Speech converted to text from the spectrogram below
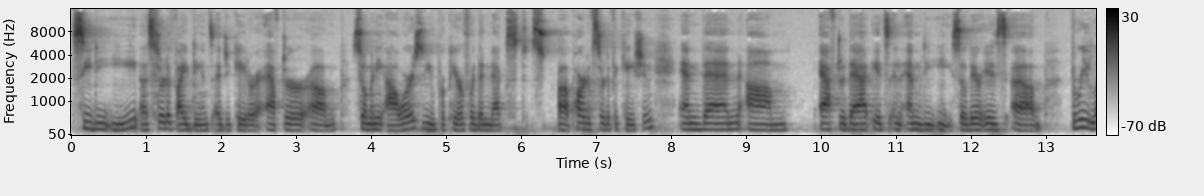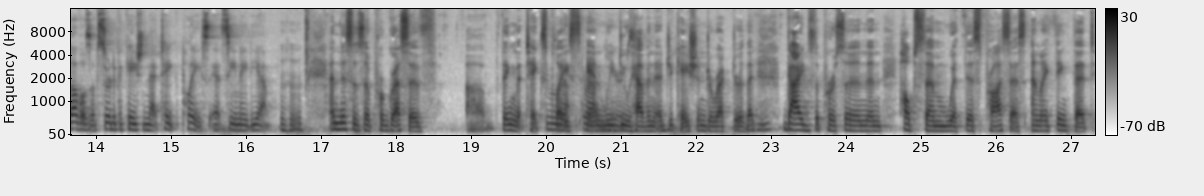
CDE, a Certified Dance Educator. After um, so many hours, you prepare for the next uh, part of certification, and then um, after that, it's an MDE. So there is um, three levels of certification that take place at CNADM. Mm-hmm. And this is a progressive uh, thing that takes place, throughout and we years. do have an education director that mm-hmm. guides the person and helps them with this process. And I think that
